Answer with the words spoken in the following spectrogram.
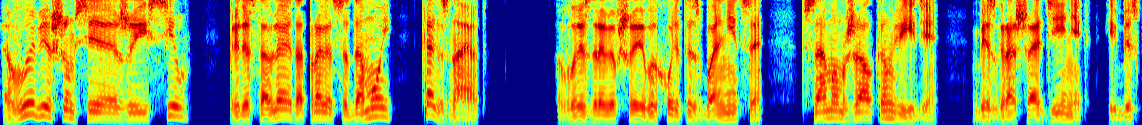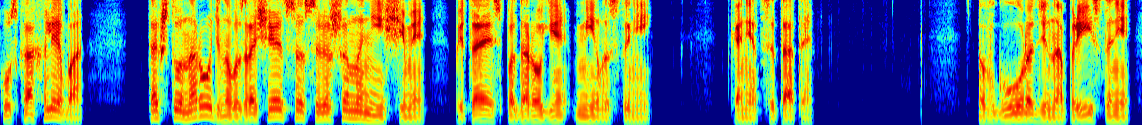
Выбившимся же из сил предоставляют отправиться домой, как знают. Выздоровевшие выходят из больницы в самом жалком виде, без гроша денег и без куска хлеба, так что на родину возвращаются совершенно нищими, питаясь по дороге милостыней. Конец цитаты. В городе, на пристани –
